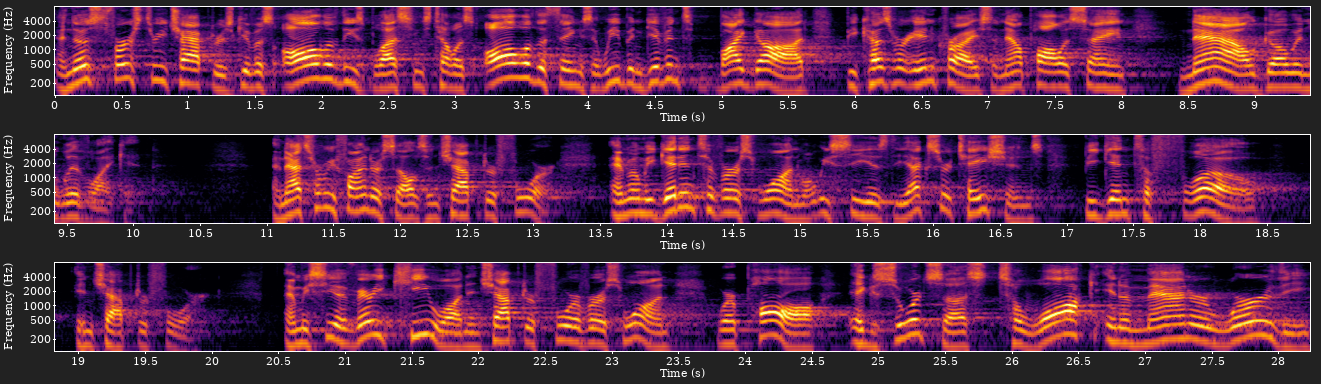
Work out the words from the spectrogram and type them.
And those first three chapters give us all of these blessings, tell us all of the things that we've been given to, by God because we're in Christ. And now Paul is saying, Now go and live like it. And that's where we find ourselves in chapter 4. And when we get into verse 1, what we see is the exhortations begin to flow in chapter 4. And we see a very key one in chapter 4, verse 1, where Paul exhorts us to walk in a manner worthy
